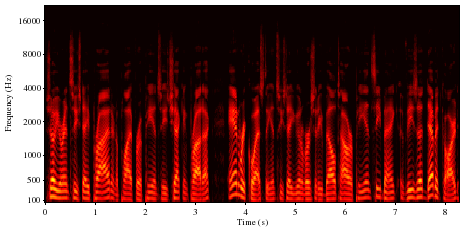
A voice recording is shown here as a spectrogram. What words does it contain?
show your NC State pride and apply for a PNC checking product and request the NC State University Bell Tower PNC Bank Visa debit card.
